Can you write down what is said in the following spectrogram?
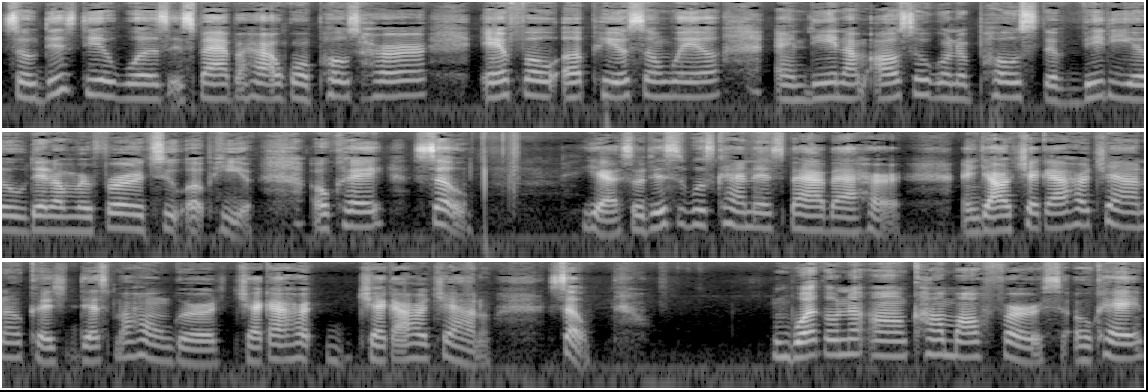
So this deal was inspired by her. I'm going to post her info up here somewhere and then I'm also going to post the video that I'm referring to up here. Okay? So yeah, so this was kind of inspired by her. And y'all check out her channel because that's my homegirl. Check out her check out her channel. So, what gonna um come off first, okay?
